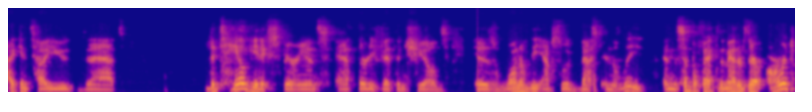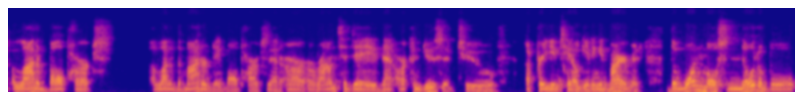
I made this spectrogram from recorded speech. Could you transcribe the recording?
I can tell you that the tailgate experience at 35th and Shields is one of the absolute best in the league. And the simple fact of the matter is, there aren't a lot of ballparks, a lot of the modern day ballparks that are around today that are conducive to a pregame tailgating environment. The one most notable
